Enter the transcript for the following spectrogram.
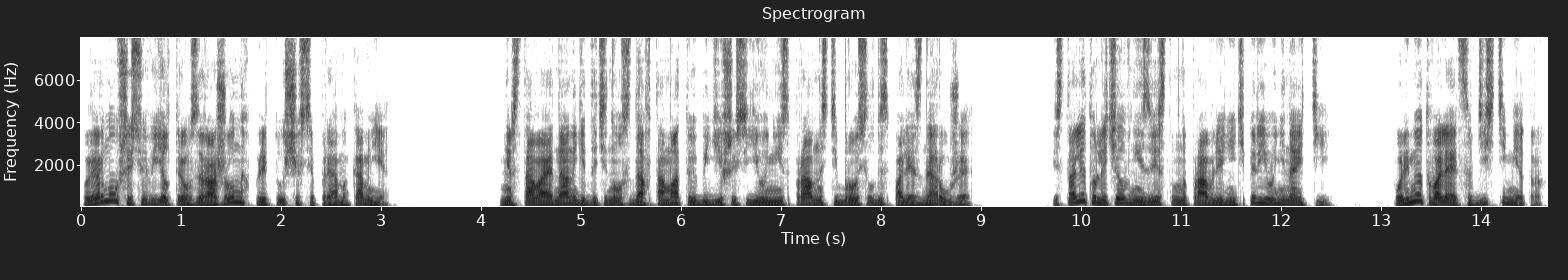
Повернувшись, увидел трех зараженных, плетущихся прямо ко мне. Не вставая на ноги, дотянулся до автомата и, убедившись в его неисправности, бросил бесполезное оружие. Пистолет улетел в неизвестном направлении, теперь его не найти. Пулемет валяется в 10 метрах.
